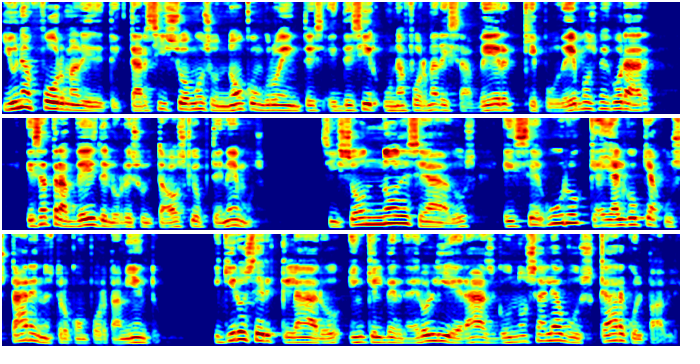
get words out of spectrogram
Y una forma de detectar si somos o no congruentes, es decir, una forma de saber que podemos mejorar, es a través de los resultados que obtenemos. Si son no deseados, es seguro que hay algo que ajustar en nuestro comportamiento. Y quiero ser claro en que el verdadero liderazgo no sale a buscar culpables.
